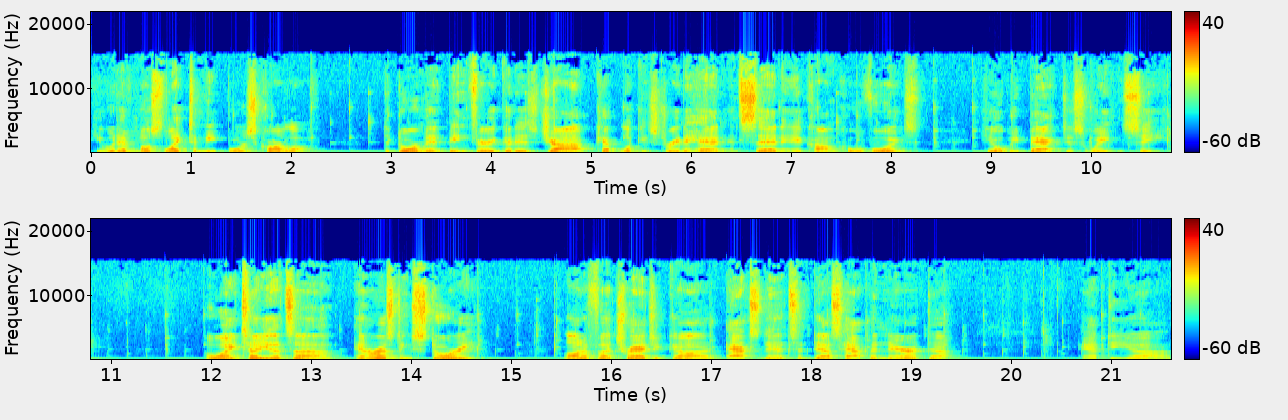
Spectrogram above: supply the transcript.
he would have most liked to meet Boris Karloff. The doorman, being very good at his job, kept looking straight ahead and said in a calm, cool voice, He'll be back, just wait and see. Oh, I tell you, that's an interesting story. A lot of uh, tragic uh, accidents and deaths happen there at the at the uh,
